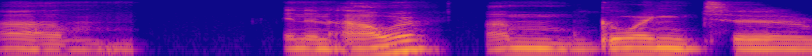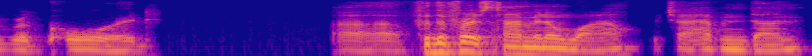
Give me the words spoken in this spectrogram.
um, in an hour, I'm going to record uh, for the first time in a while, which I haven't done.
